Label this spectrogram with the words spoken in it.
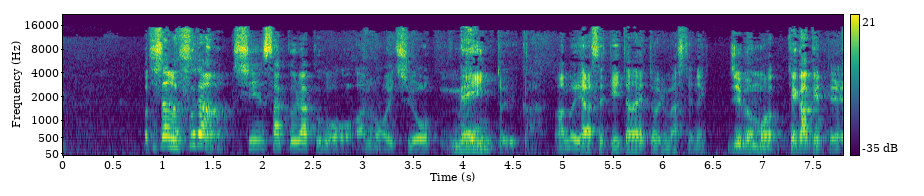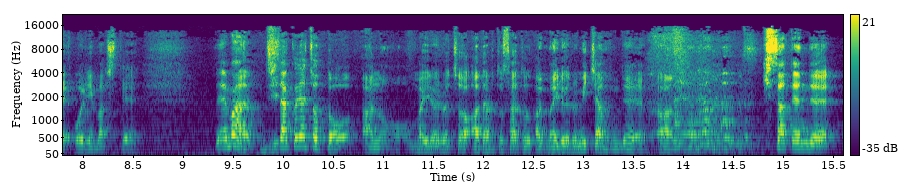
私あの普段新作落語をあの一応メインというかあのやらせていただいておりましてね。自分も手がけておりまして。でまあ自宅でちょっとあの、まあ、いろいろちょっとアダルトサイトとか、まあ、いろいろ見ちゃうんであの 喫茶店で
